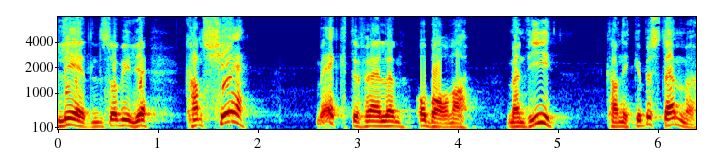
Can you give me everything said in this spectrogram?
ledelse og vilje kan skje med ektefellen og barna. Men vi kan ikke bestemme.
